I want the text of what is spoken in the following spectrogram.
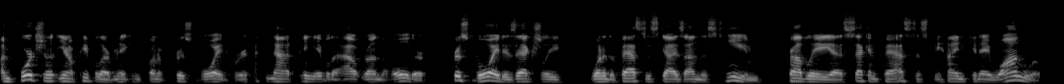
unfortunately, you know, people are making fun of Kris Boyd for not being able to outrun the holder. Kris Boyd is actually one of the fastest guys on this team, probably uh, second fastest behind Kene Nwangwu.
